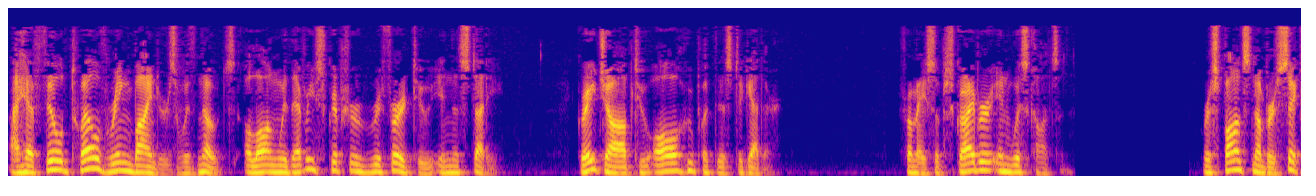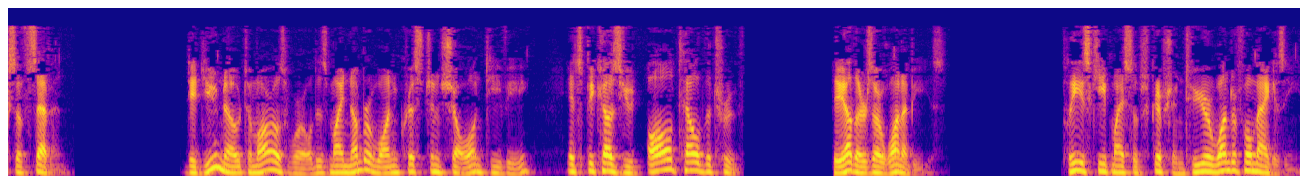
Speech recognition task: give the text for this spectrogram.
I have filled 12 ring binders with notes along with every scripture referred to in the study. Great job to all who put this together. From a subscriber in Wisconsin. Response number 6 of 7. Did you know Tomorrow's World is my number one Christian show on TV? It's because you all tell the truth. The others are wannabes. Please keep my subscription to your wonderful magazine.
